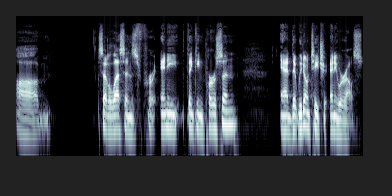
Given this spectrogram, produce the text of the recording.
um, set of lessons for any thinking person and that we don't teach anywhere else.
